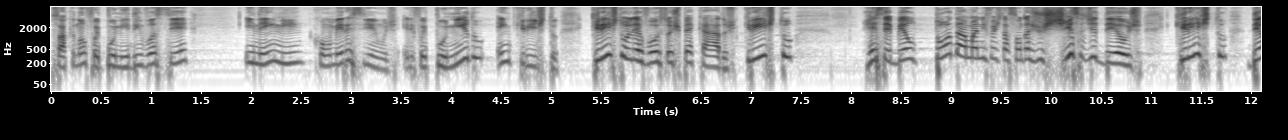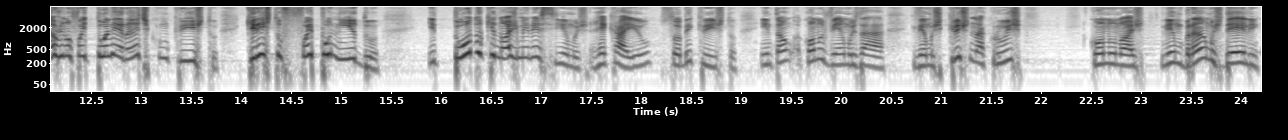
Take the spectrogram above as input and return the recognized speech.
só que não foi punido em você e nem em mim, como merecíamos. Ele foi punido em Cristo. Cristo levou os seus pecados. Cristo recebeu toda a manifestação da justiça de Deus. Cristo, Deus não foi tolerante com Cristo. Cristo foi punido. E tudo que nós merecíamos recaiu sobre Cristo. Então, quando vemos, a, vemos Cristo na cruz, quando nós lembramos dele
